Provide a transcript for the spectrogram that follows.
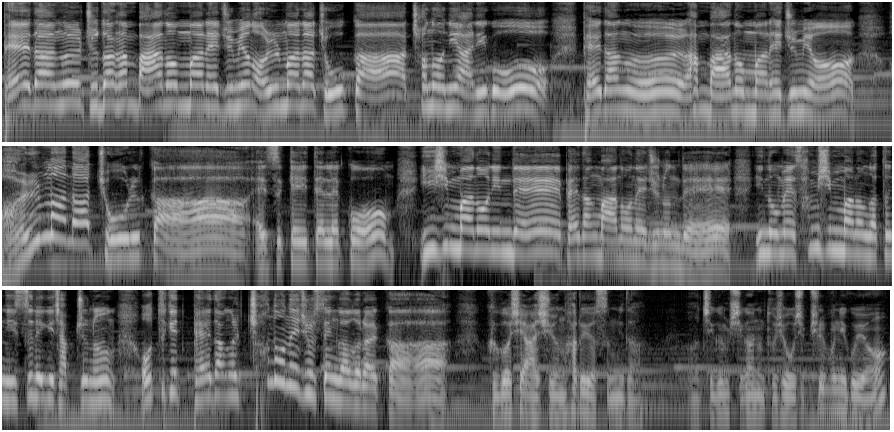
배당을 주당 한 만 원만 해주면 얼마나 좋을까? 천 원이 아니고 배당을 한 만 원만 해주면 얼마나 좋을까? SK텔레콤 20만 원인데 배당 만 원 해주는데 이놈의 30만 원 같은 이 쓰레기 잡주는 어떻게 배당을 천 원 해줄 생각을 할까? 그것이 아쉬운 하루였습니다. 어, 지금 시간은 2시 57분이고요.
